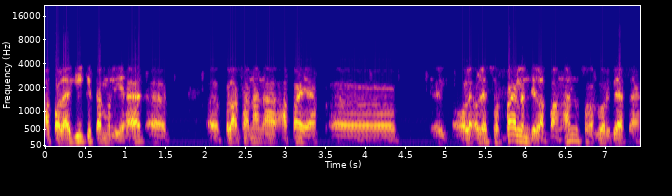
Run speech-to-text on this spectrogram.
apalagi kita melihat uh, uh, pelaksanaan uh, apa ya uh, oleh oleh surveillance di lapangan sangat luar biasa.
